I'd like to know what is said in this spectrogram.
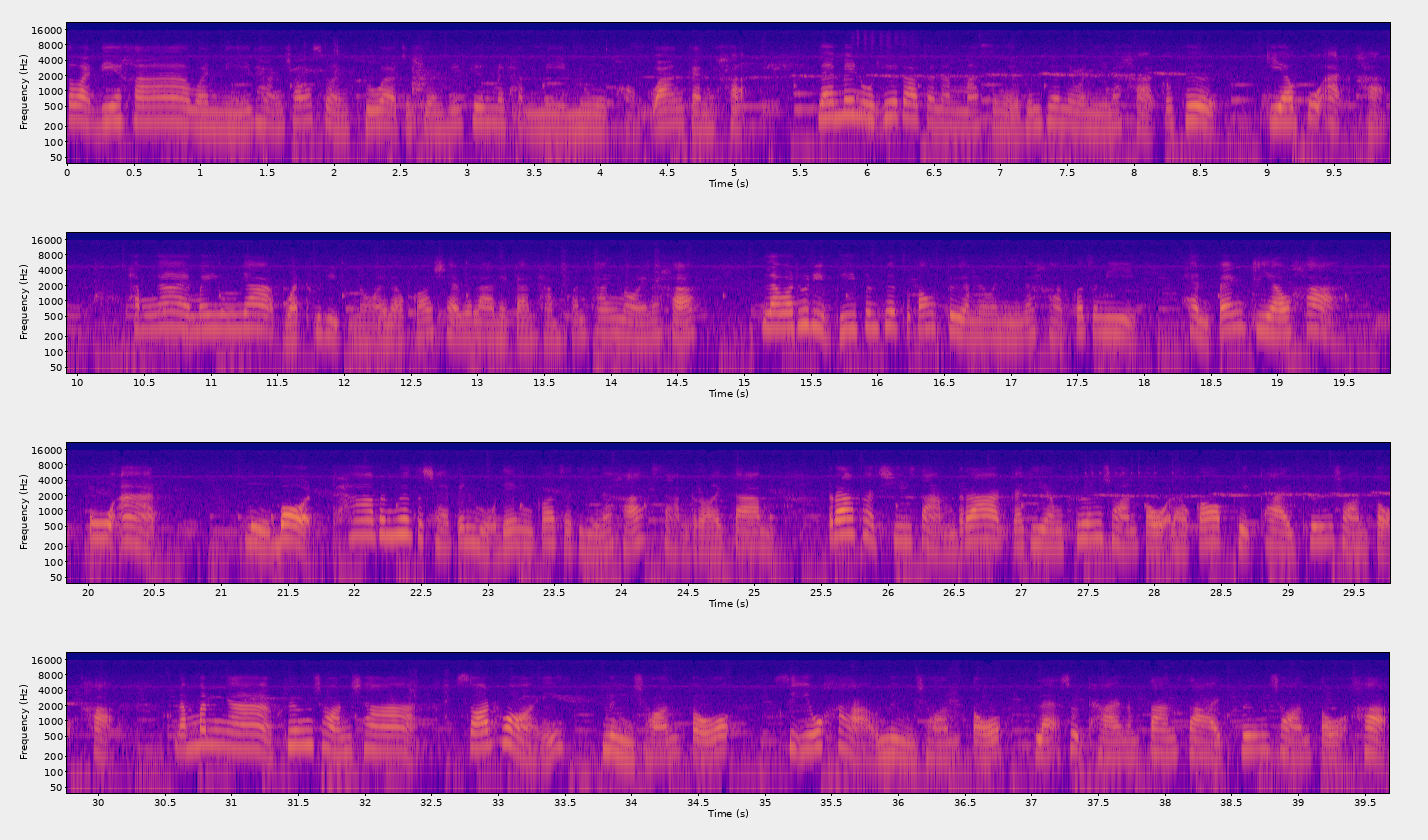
สวัสดีค่ะ วันนี้ทางช่องสวนครัวจะชวนเพื่อนๆมาทำเมนูของว่างกันค่ะ และเมนูที่เราจะนำมาเสนอเพื่อนๆในวันนี้นะคะ ก็คือเกี๊ยวปูอัดค่ะทำง่ายไม่ยุ่งยากวัตถุดิบน้อยแล้วก็ใช้เวลาในการทำค่อนข้างน้อยนะคะ และวัตถุดิบที่เพื่อนๆจะต้องเตรียมในวันนี้นะคะ ก็จะมีแผ่นแป้งเกี๊ยวค่ะ ปูอัดหมูบดถ้าเพื่อนๆจะใช้เป็นหมูเด้งก็จะดีนะคะ 300 กรัม รากผักชี 3 รากกระเทียมครึ่งช้อนโต๊ะแล้วก็พริกไทยครึ่งช้อนโต๊ะค่ะ น้ำมันงาครึ่งช้อนชา ซอสหอย 1 ช้อนโต๊ะซีอิ๊วขาว 1 ช้อนโต๊ะ และสุดท้ายน้ำตาลทรายครึ่งช้อนโต๊ะค่ะ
